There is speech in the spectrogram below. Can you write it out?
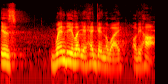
is when do you let your head get in the way of your heart?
